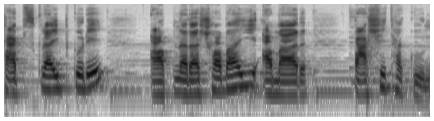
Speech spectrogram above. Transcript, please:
সাবস্ক্রাইব করে আপনারা সবাই আমার পাশে থাকুন।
